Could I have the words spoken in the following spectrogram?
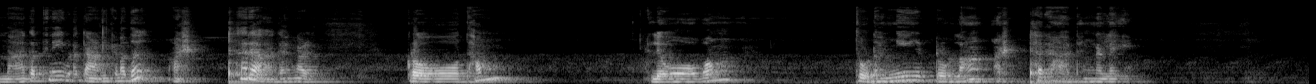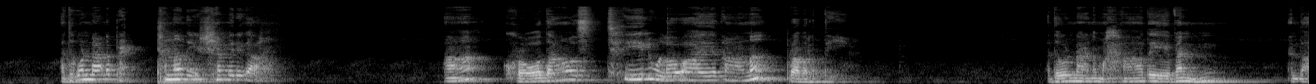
നാഗത്തിനെ ഇവിടെ കാണിക്കുന്നത് അഷ്ടരാഗങ്ങൾ. ക്രോധം ലോപം തുടങ്ങിയിട്ടുള്ള അഷ്ടരാഗങ്ങളെ. അതുകൊണ്ടാണ് പെട്ടെന്ന് ദേഷ്യം വരിക. ആ ക്രോധാവസ്ഥയിലുളവായതാണ് പ്രവൃത്തി. അതുകൊണ്ടാണ് മഹാദേവൻ എന്താ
